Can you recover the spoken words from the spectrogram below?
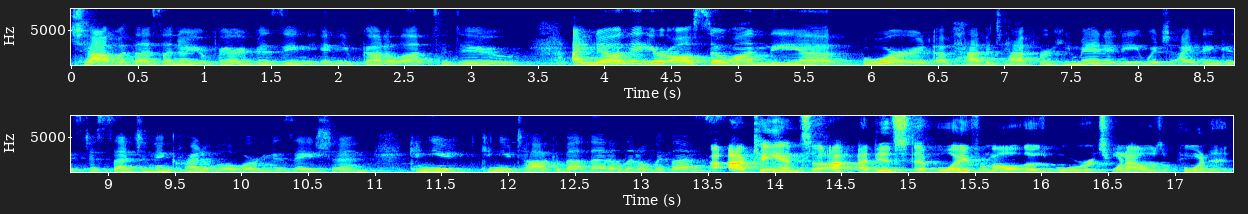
chat with us. I know you're very busy and you've got a lot to do. I know that you're also on the uh, board of Habitat for Humanity, which I think is just such an incredible organization. Can you can you talk about that a little with us? I, I can. So I, I, did step away from all those boards when I was appointed,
